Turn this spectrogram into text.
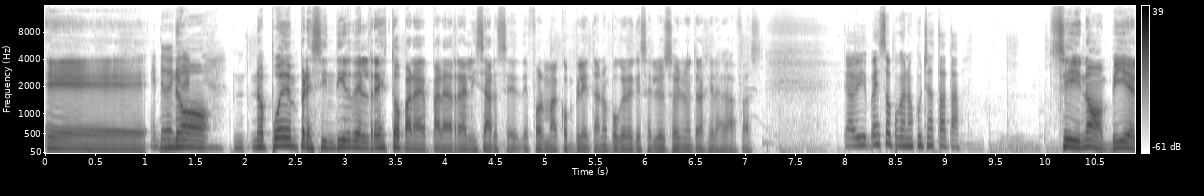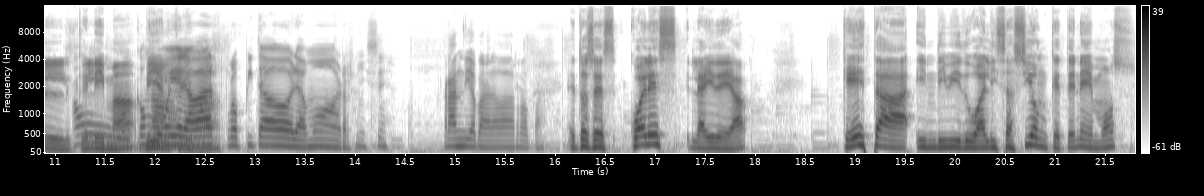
eh, no, no pueden prescindir del resto para, para realizarse de forma completa. No puedo creer que salió el sol y no traje las gafas. Eso porque no escuchas Tata. Sí, no, vi el clima. vi ¿Cómo el voy a lavar ropita ahora, amor? Y sí. Gran día para lavar ropa. Entonces, ¿cuál es la idea? Que esta individualización que tenemos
